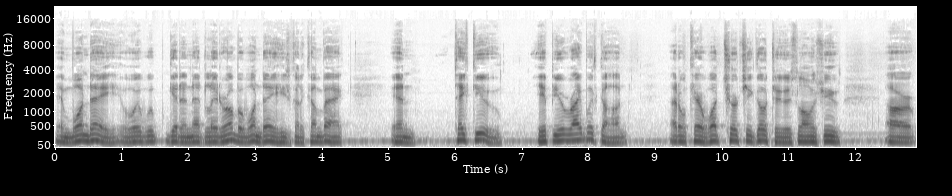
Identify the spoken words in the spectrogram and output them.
And one day, we- we'll get in that later on, but one day he's going to come back and take you, if you're right with God. I don't care what church you go to, as long as you are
